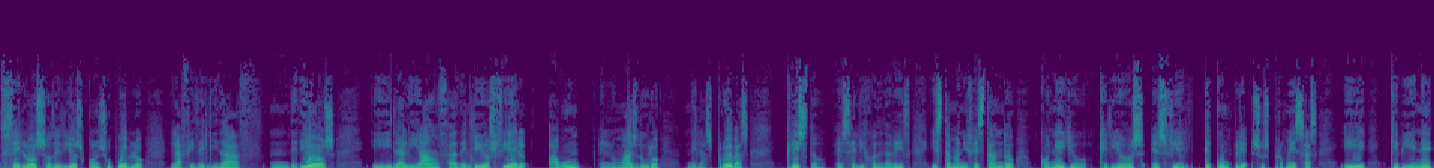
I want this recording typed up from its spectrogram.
celoso de Dios con su pueblo, la fidelidad de Dios y la alianza del Dios fiel aún en lo más duro de las pruebas. Cristo es el Hijo de David y está manifestando con ello que Dios es fiel, que cumple sus promesas y que viene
